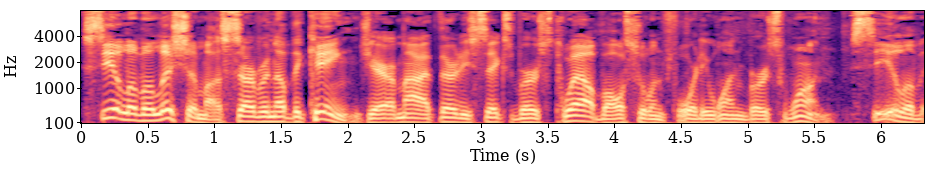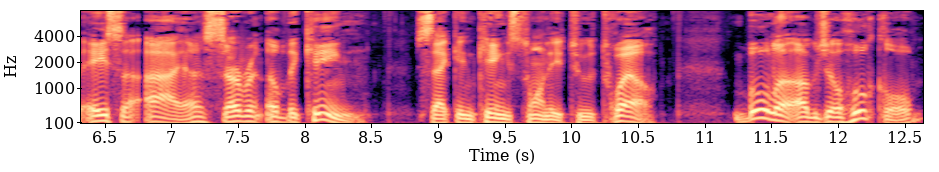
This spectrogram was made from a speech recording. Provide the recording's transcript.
Seal of Elishama, servant of the king, Jeremiah 36 verse 12, also in 41 verse 1. Seal of Asaiah, servant of the king, 2 Kings 22 12. Bulla of Jehukel,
